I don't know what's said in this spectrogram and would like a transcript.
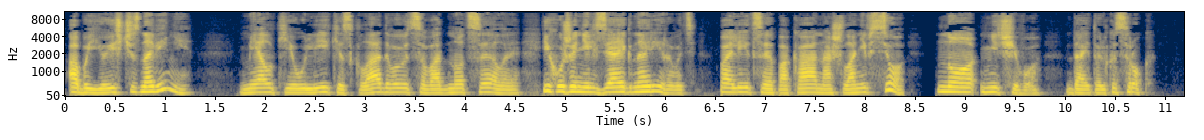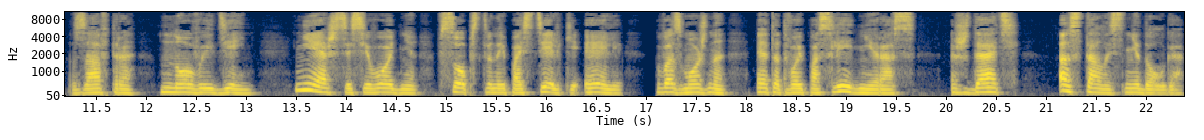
об ее исчезновении. Мелкие улики складываются в одно целое, их уже нельзя игнорировать. Полиция пока нашла не все — но ничего, дай только срок. Завтра новый день. Нежься сегодня в собственной постельке, Элли. Возможно, это твой последний раз. Ждать осталось недолго.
